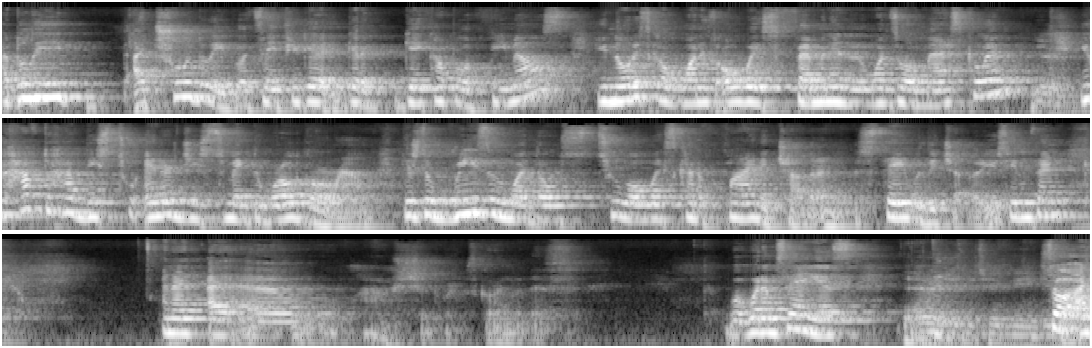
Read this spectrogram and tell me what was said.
i believe I truly believe, let's say if you get, get a gay couple of females, you notice how one is always feminine and one's all masculine. Yeah. You have to have these two energies to make the world go around. There's a reason why those two always kind of find each other and stay with each other. You see what I'm saying? And I, I uh, oh shit, where I was going with this. What, what I'm saying is, so I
